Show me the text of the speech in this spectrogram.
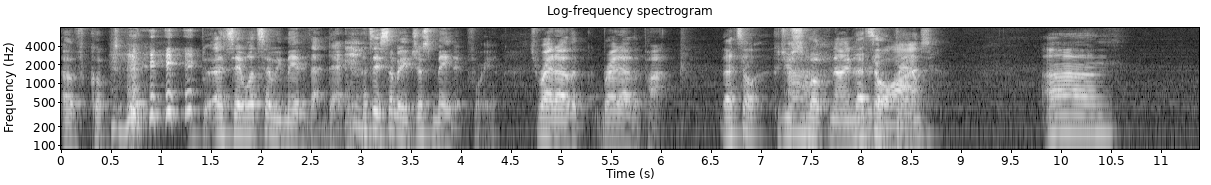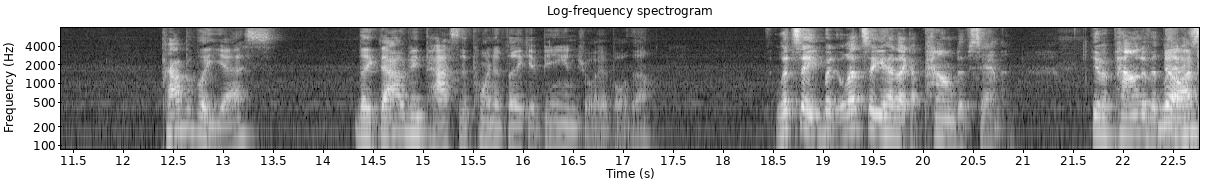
of cooked? I'd say let's say we made it that day. Let's say somebody just made it for you. It's right out of the right out of the pot. that's a. Could you ah, smoke 900 That's a lot. Um, probably yes. Like that would be past the point of like it being enjoyable though. Let's say, but let's say you had like a pound of salmon. You have a pound of Atlantic No, I'm just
